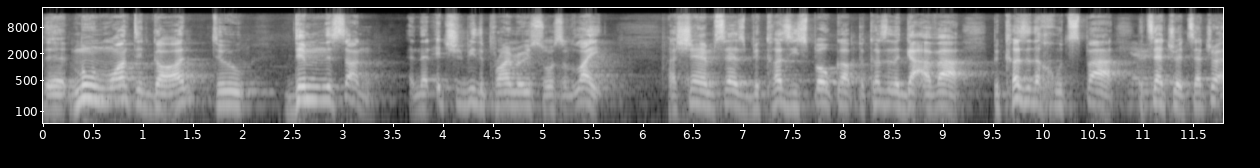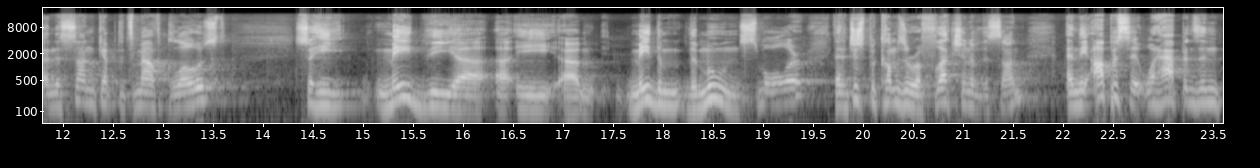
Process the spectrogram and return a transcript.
The moon wanted God to dim the sun and that it should be the primary source of light. Hashem says because he spoke up, because of the ga'ava, because of the chutzpah, etc., etc., and the sun kept its mouth closed, so he made the uh, uh, he um, made the, the moon smaller, that it just becomes a reflection of the sun. And the opposite, what happens in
